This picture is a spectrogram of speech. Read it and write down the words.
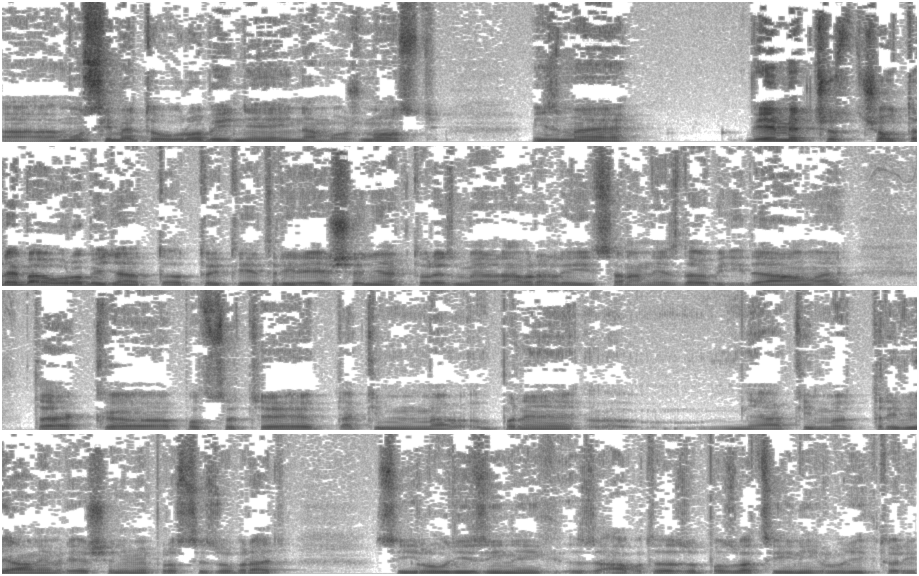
a musíme to urobiť, nie je iná možnosť. My sme vieme, čo, čo treba urobiť a to, to, tie tri riešenia, ktoré sme navrhli, sa nám nezdajú byť ideálne, tak e, v podstate takým úplne e, nejakým triviálnym riešením je proste zobrať si ľudí z iných, alebo teda pozvať si iných ľudí, ktorí,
